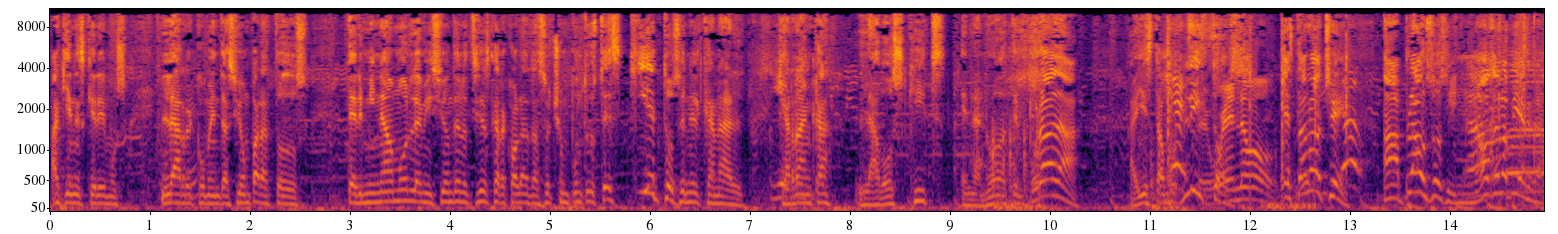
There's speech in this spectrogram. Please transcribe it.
a quienes queremos. La recomendación para todos. Terminamos la emisión de Noticias Caracol a las 8 en punto. Ustedes quietos en el canal, que arranca La Voz Kids en la nueva temporada. Ahí estamos listos. Esta noche, aplausos y no se lo pierdan.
